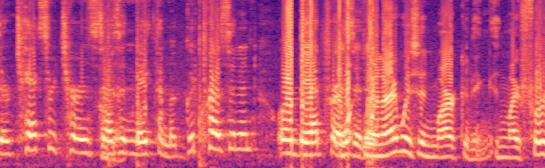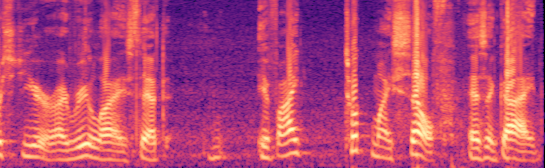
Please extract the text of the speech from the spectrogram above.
their tax returns doesn't make them a good president or a bad president. When I was in marketing, in my first year, I realized that if I took myself as a guide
